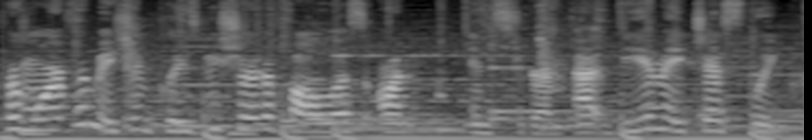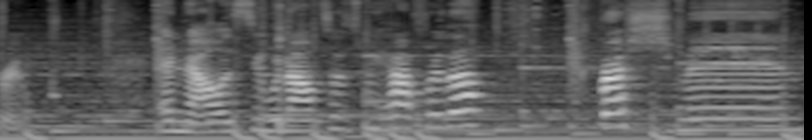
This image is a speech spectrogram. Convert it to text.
For more information, please be sure to follow us on Instagram at VMHS Link Crew. And now let's see what announcements we have for the freshmen.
